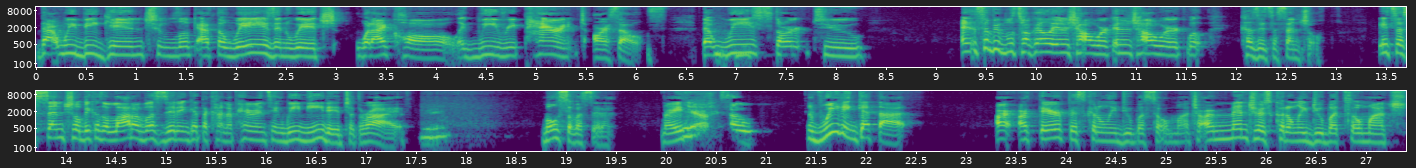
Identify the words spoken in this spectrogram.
that we begin to look at the ways in which what I call like we reparent ourselves, that we start to, and some people talk, oh, inner child work, and inner child work. Well, because it's essential. It's essential because a lot of us didn't get the kind of parenting we needed to thrive. Mhm. Most of us didn't, right? Yeah. So if we didn't get that, our, our therapists could only do but so much. Our mentors could only do but so much.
